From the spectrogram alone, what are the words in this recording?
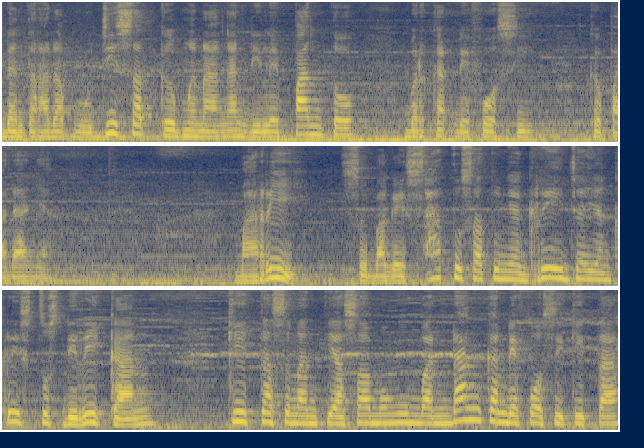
dan terhadap mujizat kemenangan di Lepanto berkat devosi kepadanya. Mari sebagai satu-satunya gereja yang Kristus dirikan, kita senantiasa mengumandangkan devosi kita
